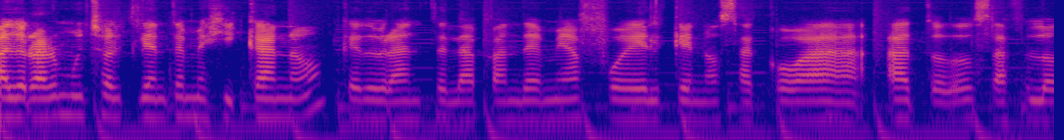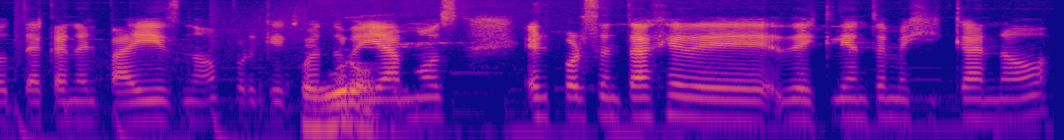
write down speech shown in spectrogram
valorar mucho al cliente mexicano, que durante la pandemia fue el que nos sacó a, todos a flote acá en el país, ¿no? Porque cuando veíamos el porcentaje de, cliente mexicano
